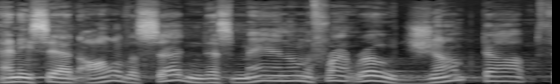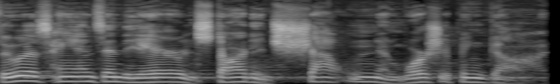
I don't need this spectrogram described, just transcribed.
And he said, all of a sudden, this man on the front row jumped up, threw his hands in the air, and started shouting and worshiping God.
